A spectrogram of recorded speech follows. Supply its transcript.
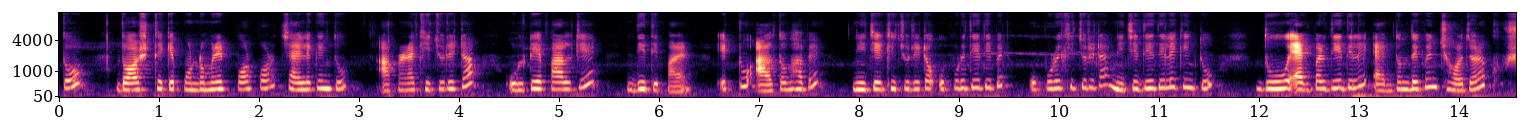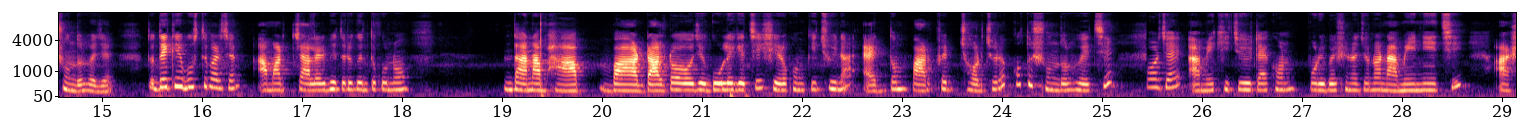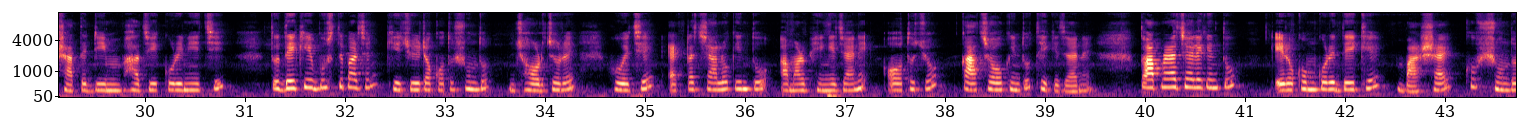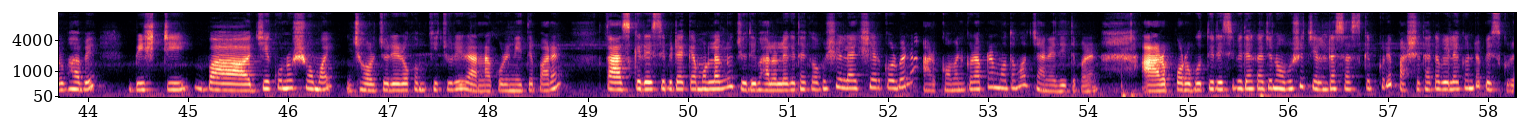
তো দশ থেকে পনেরো মিনিট পর পর চাইলে কিন্তু আপনারা খিচুড়িটা উল্টে পাল্টিয়ে দিতে পারেন। একটু আলতোভাবে নিচের খিচুড়িটা উপরে দিয়ে দিবেন। উপরে খিচুড়িটা নিচে দিয়ে দিলে কিন্তু দু একবার দিয়ে দিলে একদম দেখবেন ঝরঝরা খুব সুন্দর হয়ে যায়। তো দেখেই বুঝতে পারছেন, আমার চালের ভিতরে কিন্তু কোনো দানা ভাব বা ডালটাও যে গলে গেছে সেরকম কিছুই না। একদম পারফেক্ট ঝরঝরা কত সুন্দর হয়েছে। পর্যায়ে আমি খিচুড়িটা এখন পরিবেশনের জন্য নামিয়ে নিয়েছি আর সাথে ডিম ভাজি করে নিয়েছি। তো দেখেই বুঝতে পারছেন খিচুড়িটা কত সুন্দর, ঝরঝরে হয়েছে। একটা চালও কিন্তু আমার ভেঙে যায়নি, অথচ কাঁচাও কিন্তু থেকে যায় না তো আপনারা চাইলে কিন্তু এরকম করে দেখে বাসায় খুব সুন্দরভাবে বৃষ্টি বা যে কোনো সময় ঝরঝরে এরকম খিচুড়ি রান্না করে নিতে পারেন। তো আজকের রেসিপিটা কেমন লাগল? যদি ভালো লেগে থাকে অবশ্যই লাইক শেয়ার করবেন আর কমেন্ট করে আপনার মতামত জানিয়ে দিতে পারেন। আর পরবর্তী রেসিপি দেখার জন্য অবশ্যই চ্যানেলটা সাবস্ক্রাইব করে পাশে থাকা বেলাইকনটা প্রেস করে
